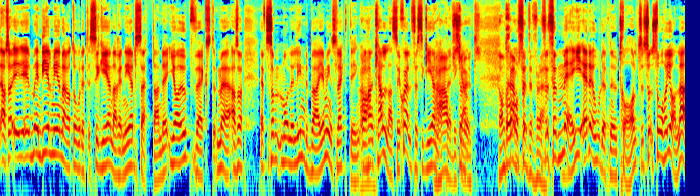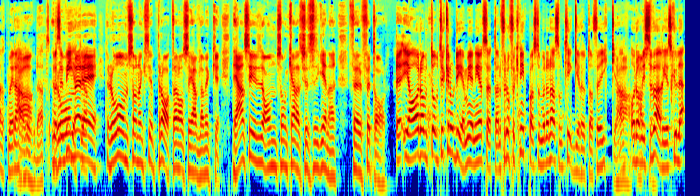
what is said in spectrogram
Alltså, en del menar att ordet zigenare är nedsättande. Jag är uppväxt med, alltså eftersom Molle Lindberg är min släkting och han kallar sig själv för Ja, zigenarpredikant. absolut. De skäms och för, inte för det. För, för mig är det ordet neutralt. Så, så har jag lärt mig det här Ja. ordet. Men Romer är, rom som de pratar om så jävla mycket. Det anser ju de som kallas för zigenare för förtal. Eh, Ja, de, de tycker nog det är mer nedsättande. För då förknippas de med den här som tigger utanför ICA. Ja, och de i absolut. Sverige skulle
